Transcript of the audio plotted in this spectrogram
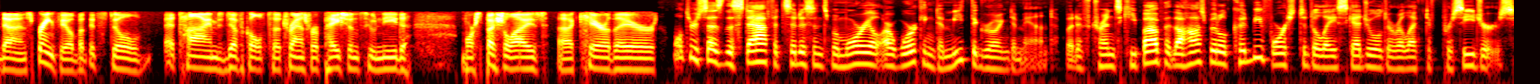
down in Springfield, but it's still at times difficult to transfer patients who need more specialized uh, care there. Walter says the staff at Citizens Memorial are working to meet the growing demand, but if trends keep up, the hospital could be forced to delay scheduled or elective procedures.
